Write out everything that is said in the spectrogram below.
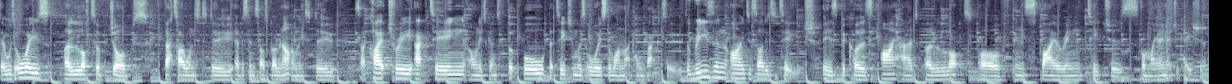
There was always a lot of jobs that I wanted to do ever since I was growing up. I wanted to do psychiatry, acting, I wanted to go into football, but teaching was always the one that I came back to. The reason I decided to teach is because I had a lot of inspiring teachers from my own education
